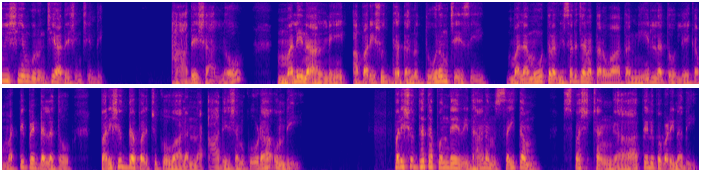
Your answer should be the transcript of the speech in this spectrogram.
విషయం గురించి ఆదేశించింది. ఆ ఆదేశాల్లో మలినాల్ని అపరిశుద్ధతను దూరం చేసి మలమూత్ర విసర్జన తరువాత నీళ్ళతో లేక మట్టి పెడ్డలతో పరిశుద్ధపరుచుకోవాలన్న ఆదేశం కూడా ఉంది. పరిశుద్ధత పొందే విధానం సైతం స్పష్టంగా తెలుపబడినది.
